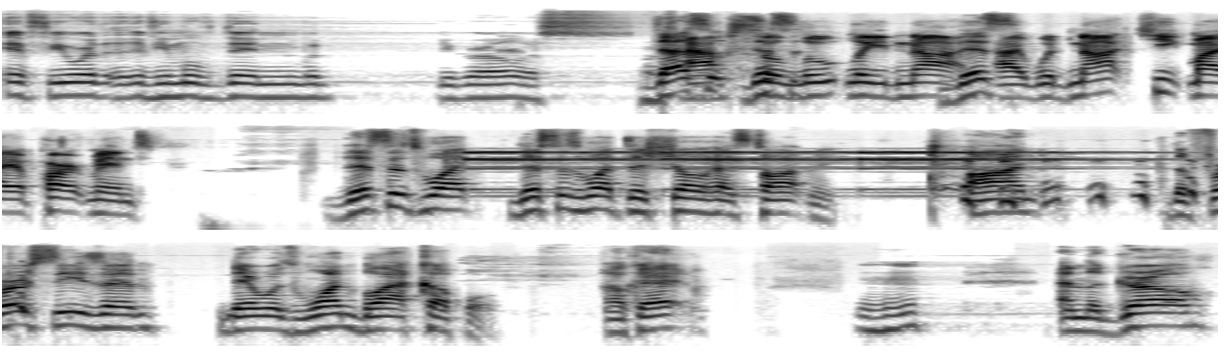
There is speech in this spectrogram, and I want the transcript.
if you were if you moved in with your girl? Or, or That's this- Absolutely not. this- I would not keep my apartment this is what this is what this show has taught me. On the first season, there was one black couple. Okay. Mm-hmm. and the girl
